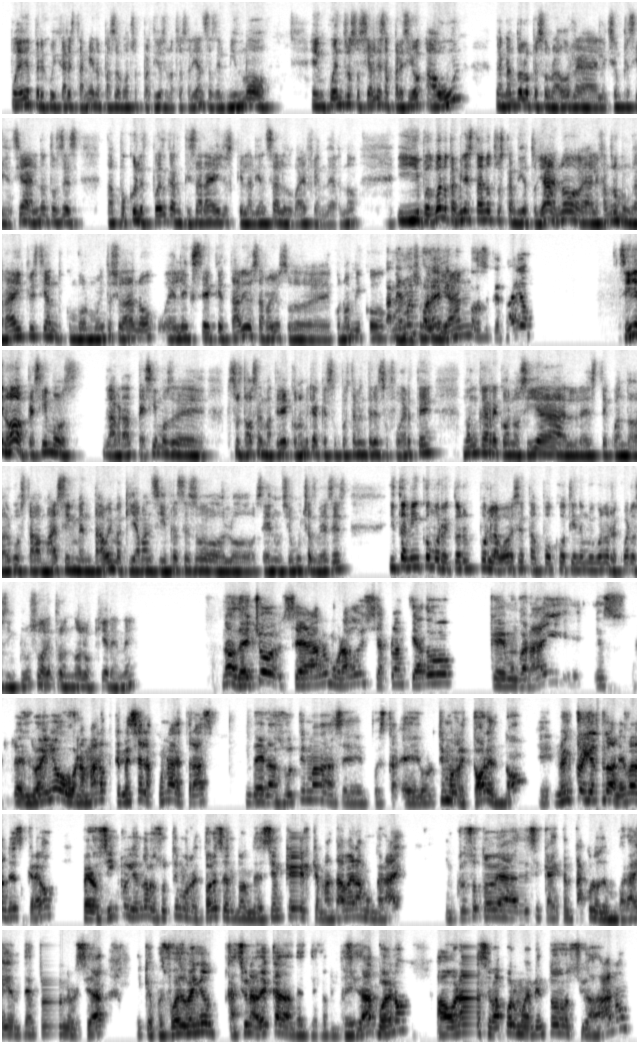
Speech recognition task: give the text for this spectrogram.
Puede perjudicarles también, ha pasado con otros partidos en otras alianzas. El mismo encuentro social desapareció aún ganando López Obrador la elección presidencial, ¿no? Entonces, tampoco les puedes garantizar a ellos que la alianza los va a defender, ¿no? Y pues bueno, también están otros candidatos ya, ¿no? Alejandro Mungaray, Cristian, como Movimiento Ciudadano, el ex secretario de Desarrollo Económico. También muy polémico, secretario. Sí, no, pésimos, la verdad, pésimos eh, resultados en materia económica que supuestamente era su fuerte. Nunca reconocía este, cuando algo estaba mal, se inventaba y maquillaban cifras, eso lo, se denunció muchas veces. Y también como rector por la UABC tampoco tiene muy buenos recuerdos, incluso adentro no lo quieren, ¿eh? No, de hecho se ha rumorado y se ha planteado que Mungaray es el dueño o la mano que mece la cuna detrás de las últimas, eh, pues, eh, últimos rectores, ¿no? Eh, no incluyendo a Daniel Valdés, creo, pero sí incluyendo los últimos rectores en donde decían que el que mandaba era Mungaray. Incluso todavía dicen que hay tentáculos de Mungaray dentro de la universidad y que pues fue dueño casi una década desde la universidad. Bueno, ahora se va por Movimiento Ciudadano,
